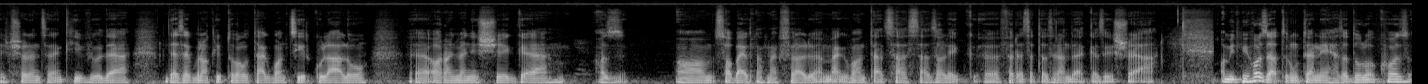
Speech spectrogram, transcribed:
és a rendszeren kívül, de, de ezekben a kriptovalutákban cirkuláló aranymennyisége az a szabályoknak megfelelően megvan, tehát 100% fedezet az rendelkezésre áll. Amit mi hozzá tudunk tenni ehhez a dologhoz,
